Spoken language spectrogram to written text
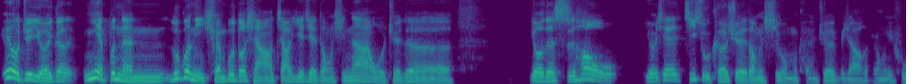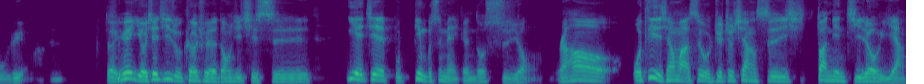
因为我觉得有一个你也不能，如果你全部都想要教业界的东西，那我觉得有的时候。有一些基础科学的东西，我们可能就会比较容易忽略嘛。对，因为有些基础科学的东西，其实业界不并不是每个人都适用。然后我自己的想法是，我觉得就像是锻炼肌肉一样，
